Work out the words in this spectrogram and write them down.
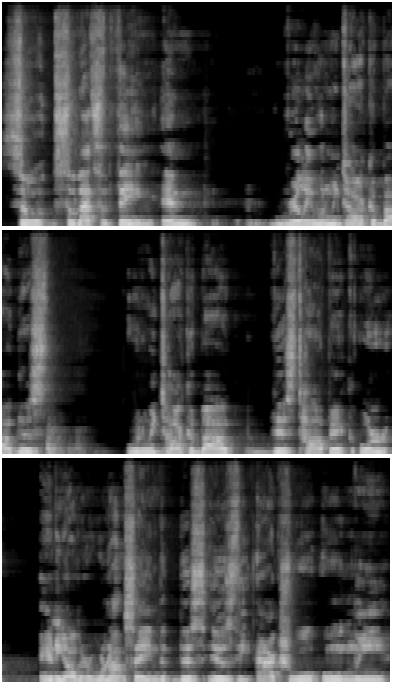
So, so that's the thing. And really, when we talk about this, when we talk about this topic or any other, we're not saying that this is the actual only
